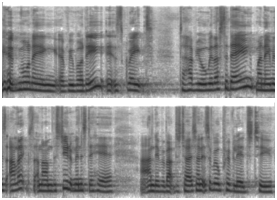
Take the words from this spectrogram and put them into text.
Good morning, everybody. It is great to have you all with us today. My name is Alex, and I'm the student minister here at Andover Baptist Church, and it's a real privilege to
